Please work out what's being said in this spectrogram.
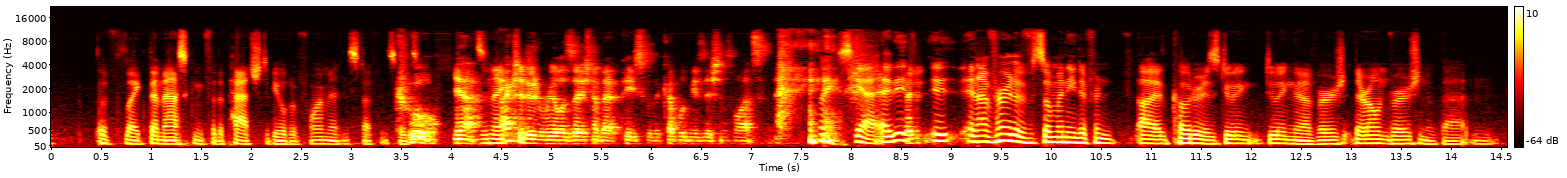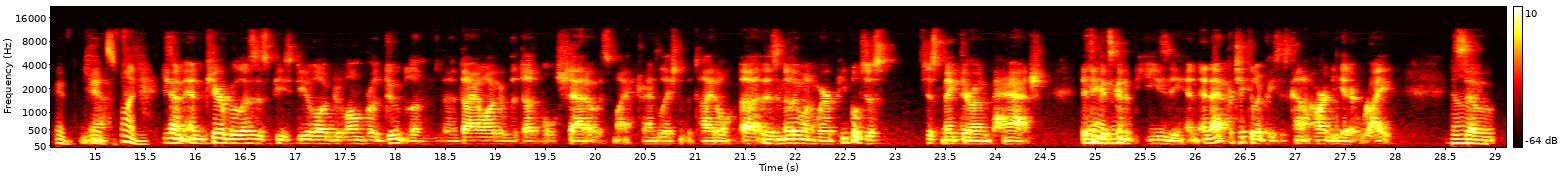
of like them asking for the patch to be able to perform it and stuff. And so cool. yeah. I actually did a realization of that piece with a couple of musicians once. nice. Yeah. It, it, and I've heard of so many different uh, coders doing doing a version, their own version of that, and it, yeah. it's fun. Yeah, and, and Pierre Boulez's piece "Dialogue de l'ombre double," the dialogue of the double shadow, is my translation of the title. Uh, there's another one where people just just make their own patch. They think it's yeah. going to be easy, and, and that particular piece is kind of hard to get it right. No. So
